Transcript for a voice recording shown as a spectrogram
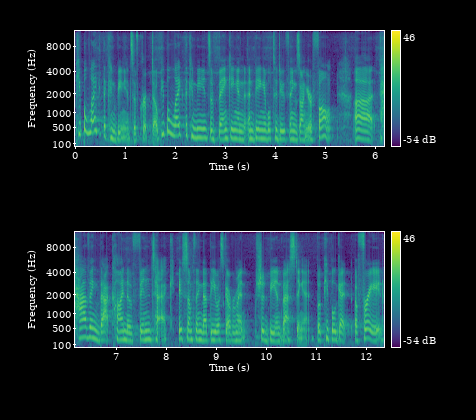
people like the convenience of crypto. People like the convenience of banking and, and being able to do things on your phone. Uh, having that kind of fintech is something that the US government should be investing in. But people get afraid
